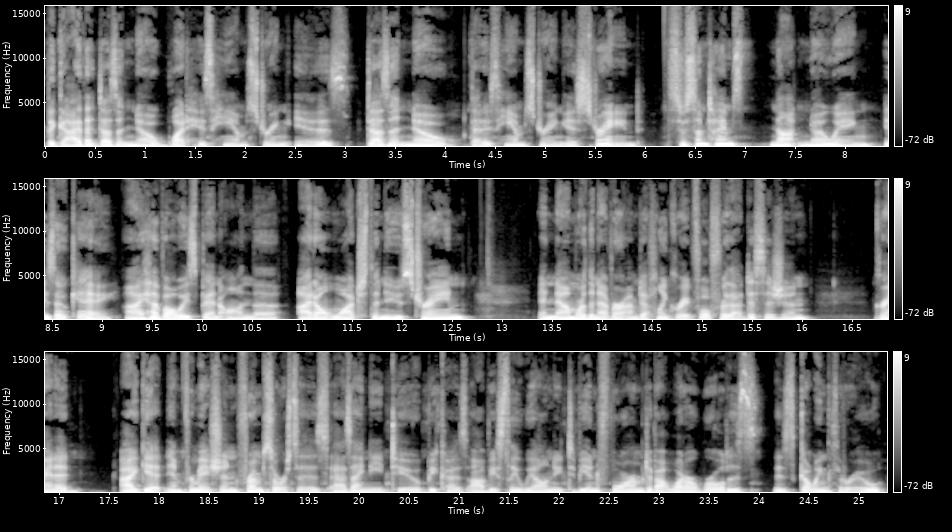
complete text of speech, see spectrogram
the guy that doesn't know what his hamstring is doesn't know that his hamstring is strained. So sometimes not knowing is okay. I have always been on the I don't watch the news train. And now more than ever, I'm definitely grateful for that decision. Granted, I get information from sources as I need to because obviously we all need to be informed about what our world is is going through.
